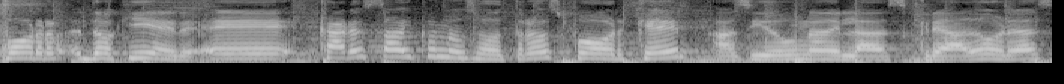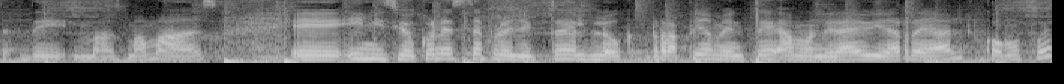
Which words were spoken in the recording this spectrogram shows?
por doquier. Eh, Caro está hoy con nosotros porque ha sido una de las creadoras de Más Mamás. Eh, inició con este proyecto del blog rápidamente a manera de vida real. ¿Cómo fue?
